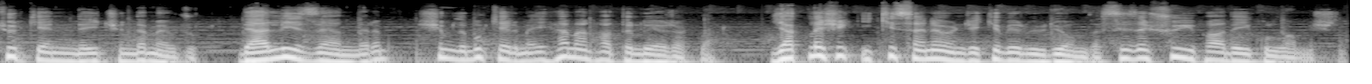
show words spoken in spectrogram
Türkiye'nin de içinde mevcut. Değerli izleyenlerim şimdi bu kelimeyi hemen hatırlayacaklar. Yaklaşık 2 sene önceki bir videomda size şu ifadeyi kullanmıştım.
